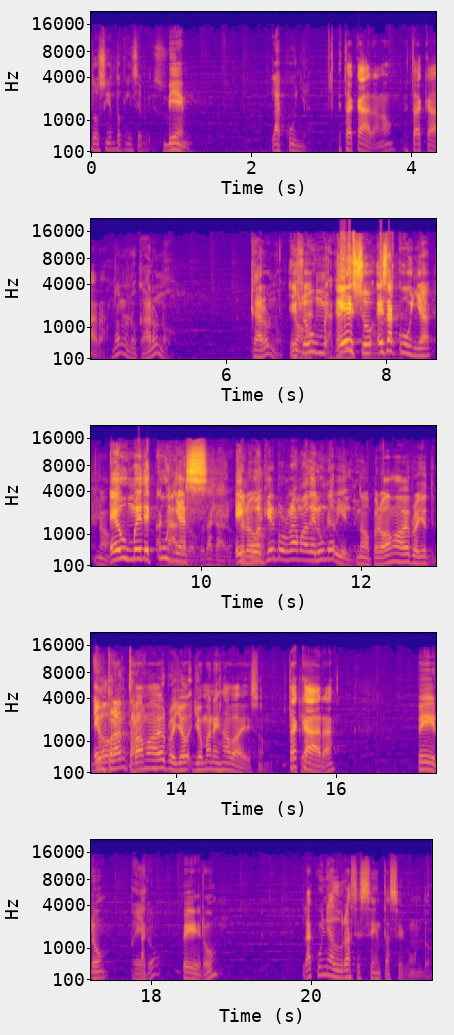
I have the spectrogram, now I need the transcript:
215 pesos. bien. La cuña. Está cara, ¿no? Está cara. No, no, no, caro no. Caro no. Eso, es un eso esa cuña No. es un mes de caro, cuñas loco, caro. en Pero- cualquier programa de lunes a viernes. No, pero vamos a ver, pero yo, time. vamos a ver, pero yo, yo manejaba eso. Está cara, pero, Pero, pero la cuña dura 60 segundos.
